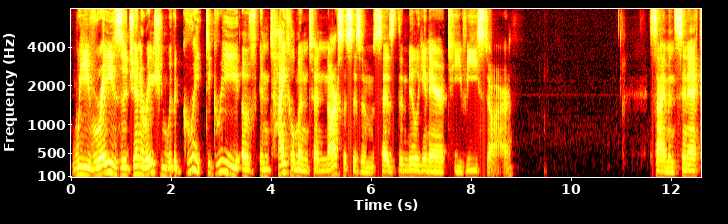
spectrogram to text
We've raised a generation with a great degree of entitlement and narcissism, says the millionaire TV star. Simon Sinek,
